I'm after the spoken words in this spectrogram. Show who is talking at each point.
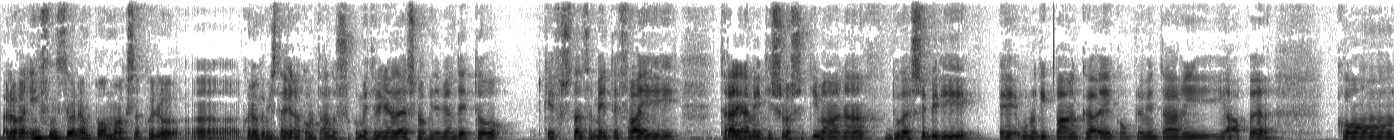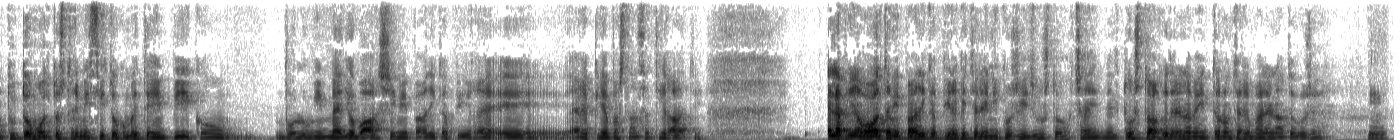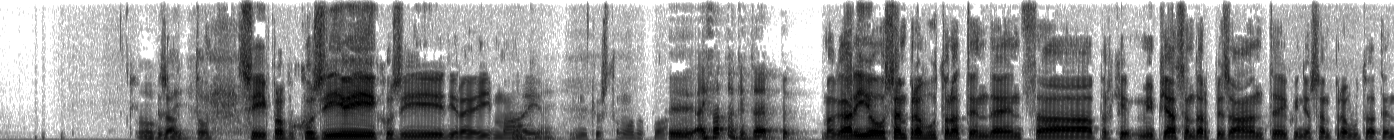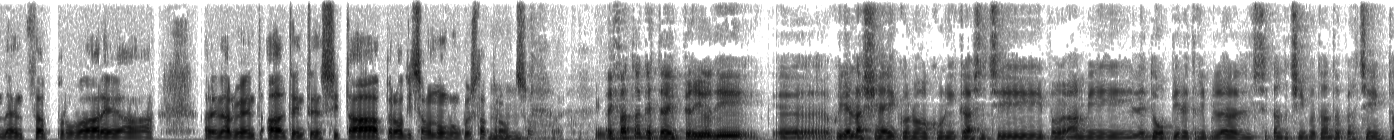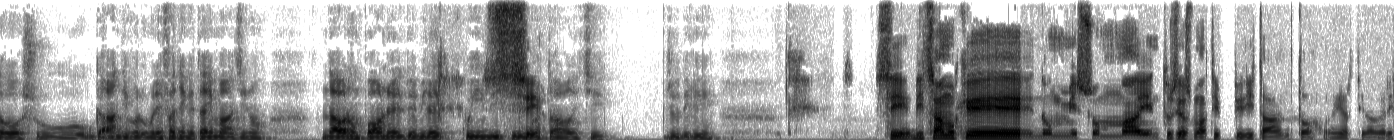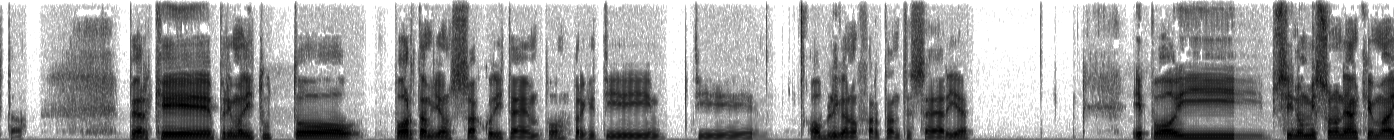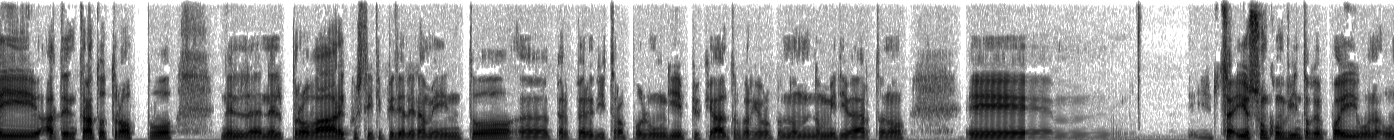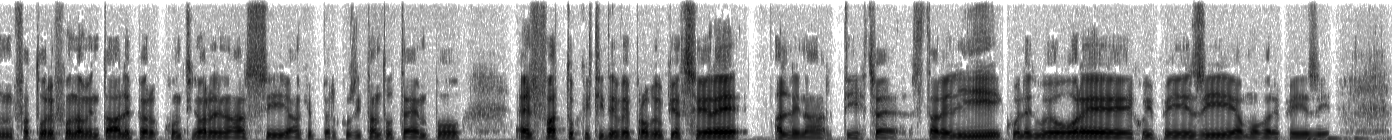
Speaker 1: Allora, in funzione un po', Max, a quello, eh, quello che mi stai raccontando su come ti alleni adesso, no? Quindi abbiamo detto che sostanzialmente fai tre allenamenti sulla settimana, due SBD e uno di panca e complementari upper, con tutto molto stremizzito come tempi, con volumi medio-bassi, mi pare di capire, e RP abbastanza tirati. È la prima volta, mi pare di capire, che ti alleni così, giusto? Cioè, nel tuo storico di allenamento non ti eri mai allenato così.
Speaker 2: Mm.
Speaker 1: Ok,
Speaker 2: Esatto, sì, proprio così, così direi mai,
Speaker 1: ok.
Speaker 2: in questo modo qua.
Speaker 1: Eh, hai fatto anche te...
Speaker 2: Magari io ho sempre avuto la tendenza, perché mi piace andare pesante, quindi ho sempre avuto la tendenza a provare a allenarmi a alta intensità, però diciamo non con questo
Speaker 1: Mhm.
Speaker 2: approccio. Ecco,
Speaker 1: Hai fatto anche te i periodi, eh, quelli alla Sheiko, no? Con i classici programmi, le doppie, le triple, il 75-80% su grandi volumi. Li hai fatti anche te, immagino. Andavano un po' nel
Speaker 2: Sì,
Speaker 1: 2015-14, giù di lì.
Speaker 2: sì, diciamo che non mi sono mai entusiasmati più di tanto, a dirti la verità. Perché prima di tutto portano via un sacco di tempo, perché ti, ti obbligano a fare tante serie. E poi sì, non mi sono neanche mai addentrato troppo nel, nel provare questi tipi di allenamento eh, per periodi troppo lunghi, più che altro perché proprio non, non mi divertono. E, mm, cioè, io sono convinto che poi un, un fattore fondamentale per continuare a allenarsi anche per così tanto tempo è il fatto che ti deve proprio piacere allenarti, cioè stare lì quelle due ore coi pesi e a muovere pesi.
